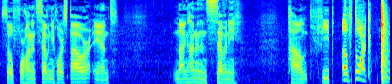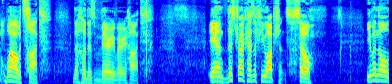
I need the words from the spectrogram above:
So 470 horsepower and 970 pound feet of torque. Wow, it's hot. The hood is very, very hot. And this truck has a few options. So even though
